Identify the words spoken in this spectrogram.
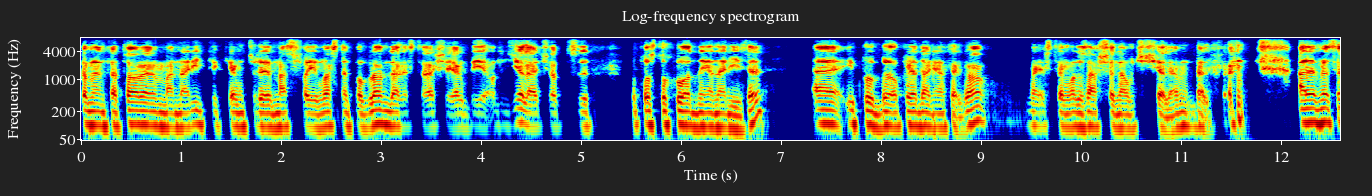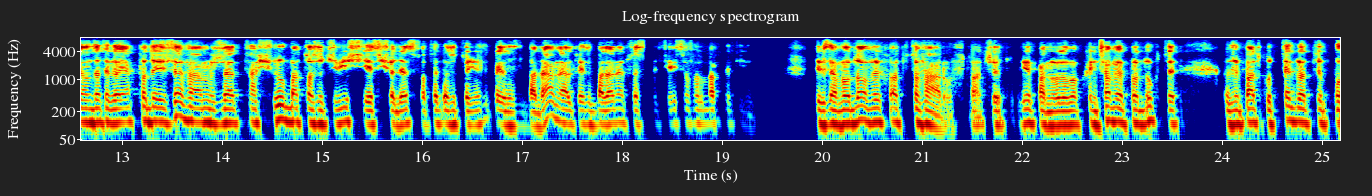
komentatorem, analitykiem, który ma swoje własne poglądy, ale stara się jakby je oddzielać od po prostu chłodnej analizy e, i próby opowiadania tego bo jestem od zawsze nauczycielem, Belfrem. Ale wracając do tego, ja podejrzewam, że ta śruba to rzeczywiście jest świadectwo tego, że to nie tylko jest badane, ale to jest badane przez specjalistów od marketingu, tych zawodowych od towarów. Znaczy, wie pan, no, bo końcowe produkty w wypadku tego typu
